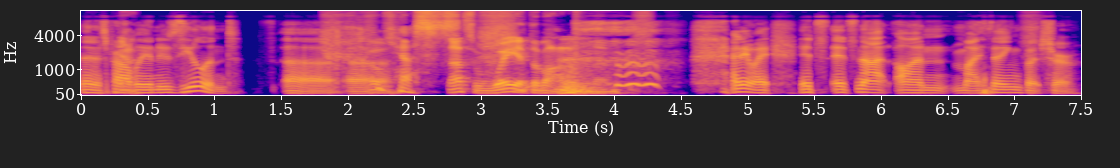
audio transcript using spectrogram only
then it's probably a New Zealand. Uh, uh, Oh, yes. That's way at the bottom anyway, it's it's not on my thing, but sure,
